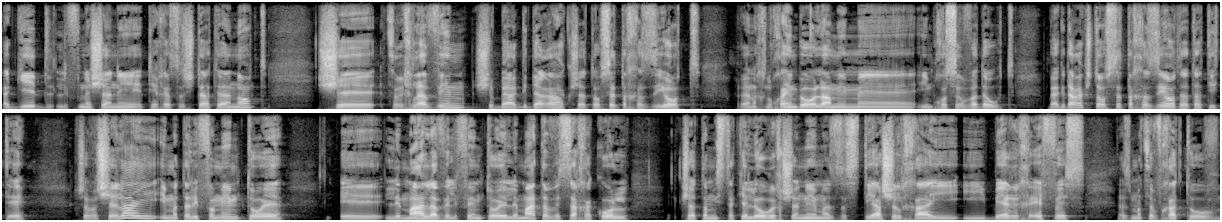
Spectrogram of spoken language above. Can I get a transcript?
אגיד, לפני שאני אתייחס לשתי הטענות, שצריך להבין שבהגדרה, כשאתה עושה תחזיות, הרי אנחנו חיים בעולם עם, אה, עם חוסר ודאות. בהגדרה, כשאתה עושה תחזיות, אתה תטעה. עכשיו, השאלה היא, אם אתה לפעמים טועה אה, למעלה ולפעמים טועה למטה, וסך הכל, כשאתה מסתכל לאורך שנים, אז הסטייה שלך היא, היא בערך אפס, אז מצבך טוב.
